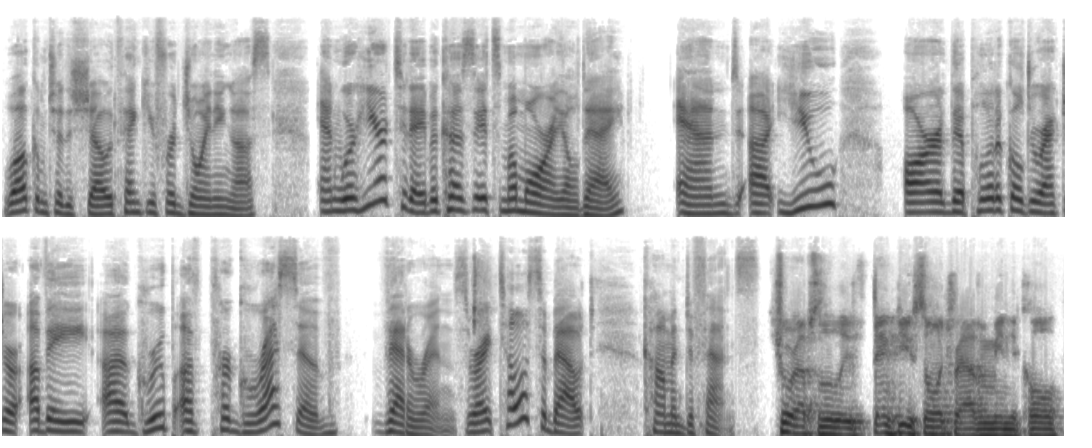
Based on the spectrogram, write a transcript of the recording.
welcome to the show. Thank you for joining us. And we're here today because it's Memorial Day, and uh, you are the political director of a, a group of progressive veterans, right? Tell us about Common Defense. Sure, absolutely. Thank you so much for having me, Nicole.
